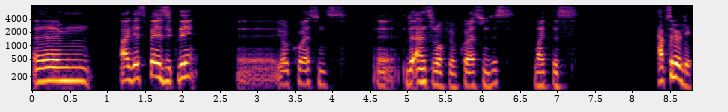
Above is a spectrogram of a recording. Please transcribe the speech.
Um, I guess basically uh, your questions, uh, the answer of your questions is like this. Absolutely.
